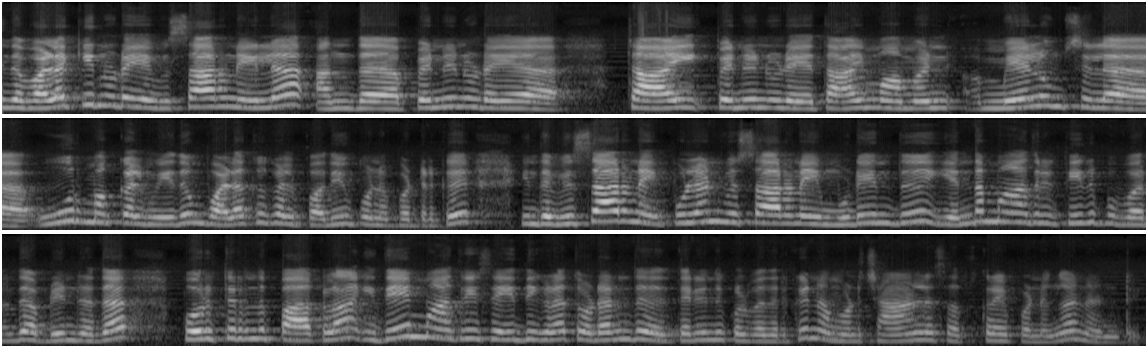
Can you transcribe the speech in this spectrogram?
இந்த வழக்கினுடைய விசாரணையில் அந்த பெண்ணினுடைய தாய் பெண்ணினுடைய தாய் மாமன் மேலும் சில ஊர் மக்கள் மீதும் வழக்குகள் பதிவு பண்ணப்பட்டிருக்கு. இந்த விசாரணை புலன் விசாரணை முடிந்து எந்த மாதிரி தீர்ப்பு வருது அப்படின்றத பொறுத்திருந்து பார்க்கலாம். இதே மாதிரி செய்திகளை தொடர்ந்து தெரிந்து கொள்வதற்கு நம்மளோட சேனலை சப்ஸ்கிரைப் பண்ணுங்க. நன்றி.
